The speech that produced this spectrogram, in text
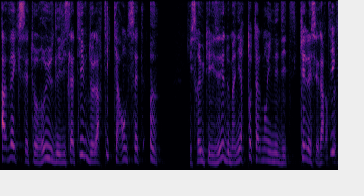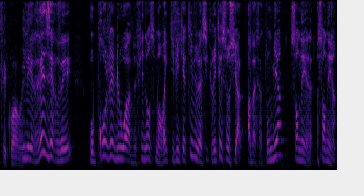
Avec cette ruse législative de l'article 47.1, qui serait utilisé de manière totalement inédite. Quel est cet article quoi, oui? Il est réservé au projet de loi de financement rectificatif de la sécurité sociale. Ah bah ça tombe bien, c'en est un.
